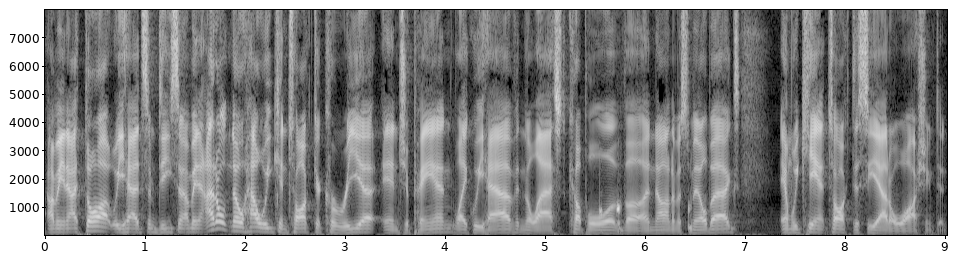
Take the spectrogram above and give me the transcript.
I mean, I thought we had some decent. I mean, I don't know how we can talk to Korea and Japan like we have in the last couple of uh, anonymous mailbags, and we can't talk to Seattle, Washington.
